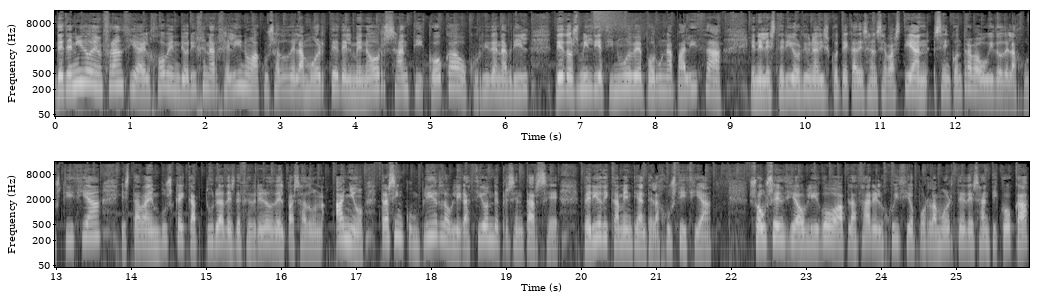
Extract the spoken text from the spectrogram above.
Detenido en Francia el joven de origen argelino acusado de la muerte del menor Santi Coca ocurrida en abril de 2019 por una paliza en el exterior de una discoteca de San Sebastián. Se encontraba huido de la justicia, estaba en busca y captura desde febrero del pasado año tras incumplir la obligación de presentarse periódicamente ante la justicia. Su ausencia obligó a aplazar el juicio por la muerte de Santi Coca,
